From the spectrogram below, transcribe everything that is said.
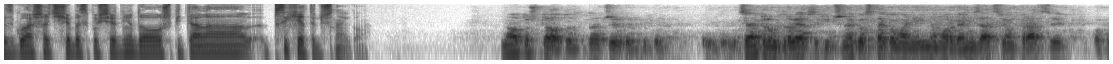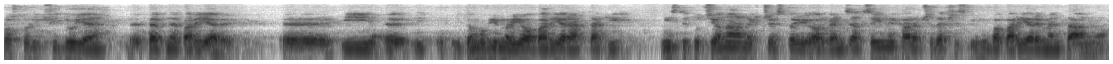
zgłaszać się bezpośrednio do szpitala psychiatrycznego. No otóż to, to znaczy Centrum Zdrowia Psychicznego z taką, a nie inną organizacją pracy po prostu likwiduje e, pewne bariery. E, I, e, i, I to mówimy i o barierach takich instytucjonalnych, często i organizacyjnych, ale przede wszystkim chyba bariery mentalne.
